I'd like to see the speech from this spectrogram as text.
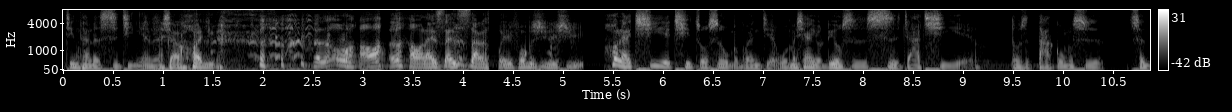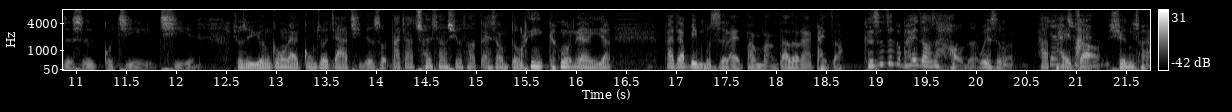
经谈了十几年了，想要换一个。他说哦，好啊，很好，来山上微风徐徐。后来企业七座是我们关键，我们现在有六十四家企业，都是大公司，甚至是国际企业。就是员工来工作假期的时候，大家穿上袖套，戴上斗笠，跟我那样一样。大家并不是来帮忙，大家都来拍照。可是这个拍照是好的，为什么？他拍照宣传，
